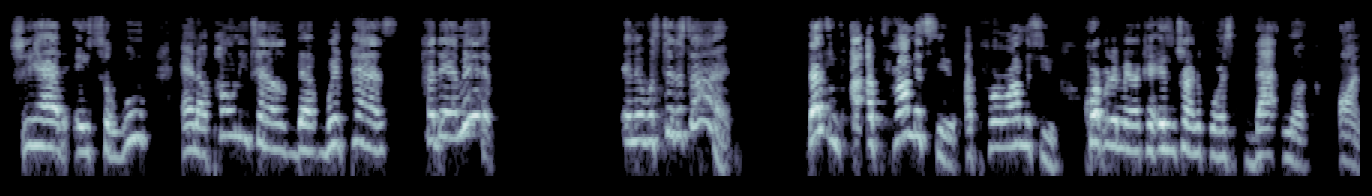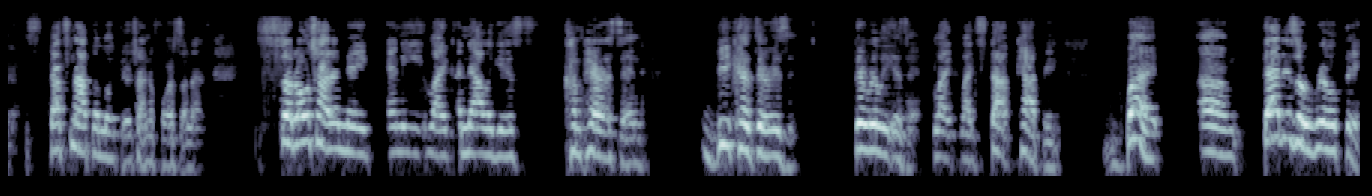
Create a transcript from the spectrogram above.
She had a swoop and a ponytail that went past her damn hip. And it was to the side. That's, I, I promise you, I promise you, corporate America isn't trying to force that look on us. That's not the look they're trying to force on us. So don't try to make any like analogous comparison because there isn't. There really isn't. Like, like stop capping. But, um, that is a real thing.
